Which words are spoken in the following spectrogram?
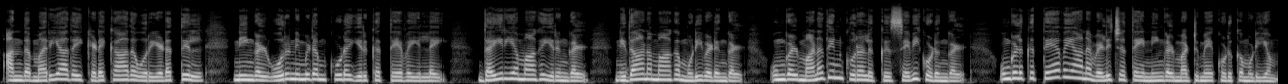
அந்த மரியாதை கிடைக்காத ஒரு இடத்தில் நீங்கள் ஒரு நிமிடம் கூட இருக்கத் தேவையில்லை. தைரியமாக இருங்கள் நிதானமாக முடிவெடுங்கள். உங்கள் மனதின் குரலுக்கு செவி கொடுங்கள். உங்களுக்கு தேவையான வெளிச்சத்தை நீங்கள் மட்டுமே கொடுக்க முடியும்.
